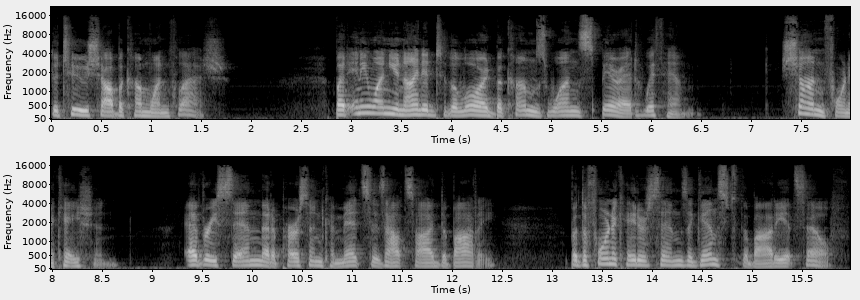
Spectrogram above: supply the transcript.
The two shall become one flesh. But anyone united to the Lord becomes one spirit with him. Shun fornication. Every sin that a person commits is outside the body, but the fornicator sins against the body itself.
